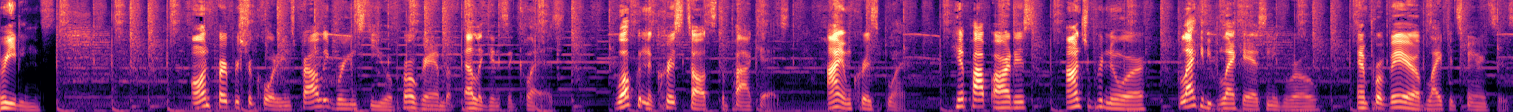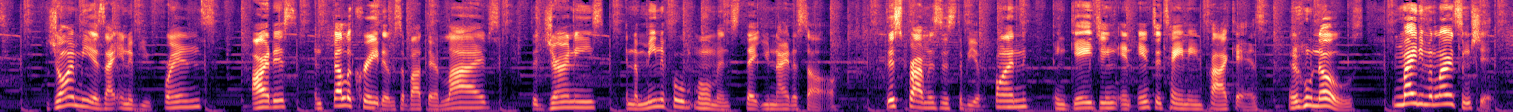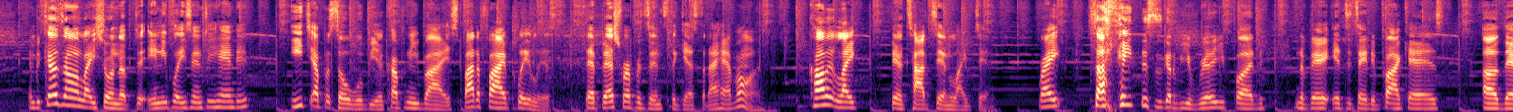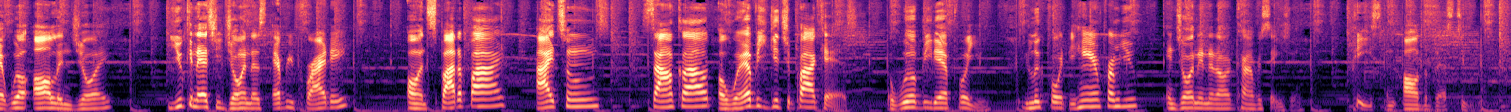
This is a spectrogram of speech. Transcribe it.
Greetings. On Purpose Recordings proudly brings to you a program of elegance and class. Welcome to Chris Talks, the podcast. I am Chris Blunt, hip hop artist, entrepreneur, blackity black ass Negro, and purveyor of life experiences. Join me as I interview friends, artists, and fellow creatives about their lives, the journeys, and the meaningful moments that unite us all. This promises to be a fun, engaging, and entertaining podcast. And who knows, you might even learn some shit. And because I don't like showing up to any place empty handed, each episode will be accompanied by a Spotify playlist that best represents the guest that I have on. Call it like their top 10 life 10, right? So I think this is going to be a really fun and a very entertaining podcast uh, that we'll all enjoy. You can actually join us every Friday on Spotify, iTunes, SoundCloud, or wherever you get your podcasts. And we'll be there for you. We look forward to hearing from you and joining in our conversation. Peace and all the best to you.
